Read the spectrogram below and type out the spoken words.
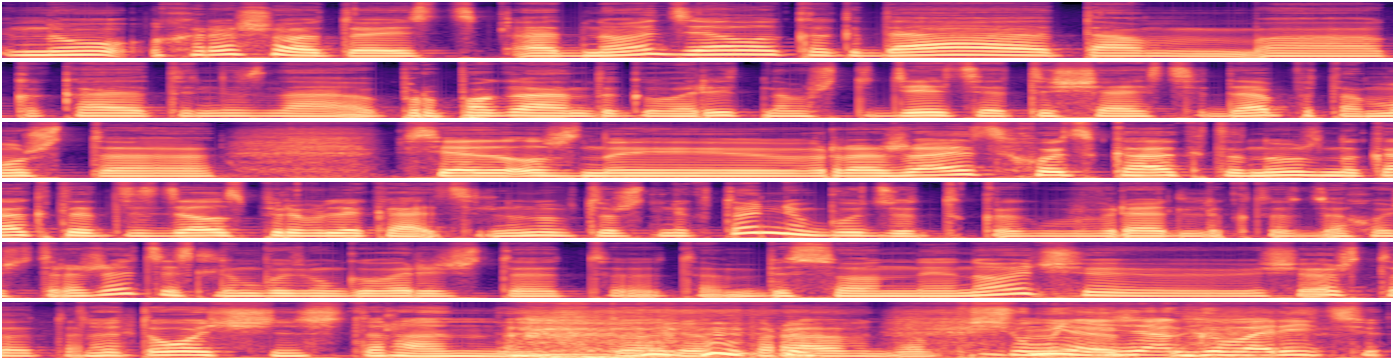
Ну, хорошо, то есть одно дело, когда там э, какая-то, не знаю, пропаганда говорит нам, что дети — это счастье, да, потому что все должны рожать хоть как-то, нужно как-то это сделать привлекательно. Ну, потому что никто не будет, как бы вряд ли кто-то захочет рожать, если мы будем говорить, что это там бессонные ночи, еще что-то. Но это очень странная история, правда. Почему нельзя говорить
